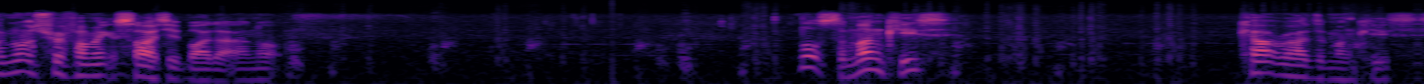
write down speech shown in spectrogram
I'm not sure if I'm excited by that or not. Lots of monkeys. can't ride the monkeys.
